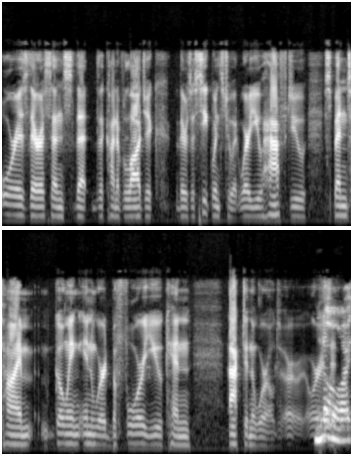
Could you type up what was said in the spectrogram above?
or is there a sense that the kind of logic there's a sequence to it where you have to spend time going inward before you can act in the world or, or no it... i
